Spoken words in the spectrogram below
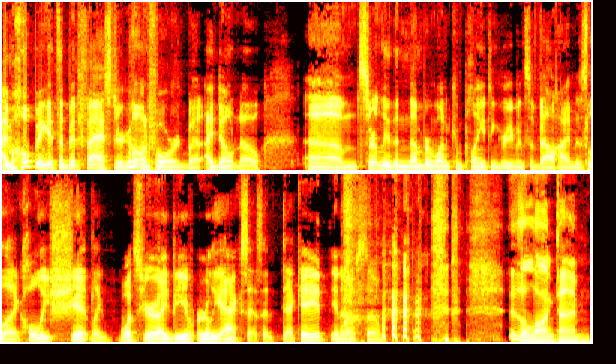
I'm hoping it's a bit faster going forward, but I don't know. Um, certainly the number one complaint and grievance of Valheim is like, holy shit, like what's your idea of early access? A decade? You know, so This is a long time,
